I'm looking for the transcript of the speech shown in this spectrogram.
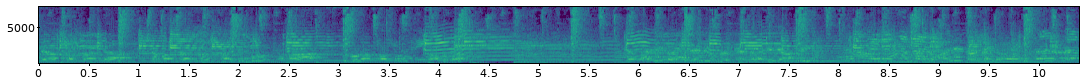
Indonesia, Pasaga, Kamasagung, Hajiburung, Kepala, Lurah hari di organisasi kami, setiap hari kami dalam organisasi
